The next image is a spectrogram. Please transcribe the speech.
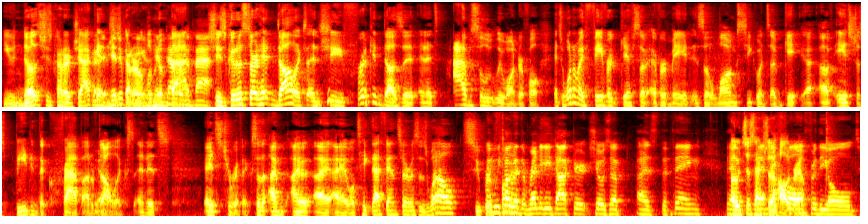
You know that she's got her jacket and she's got her aluminum bat. bat. She's gonna start hitting Daleks, and she freaking does it, and it's absolutely wonderful. It's one of my favorite gifts I've ever made. Is a long sequence of ga- of Ace just beating the crap out of Daleks, and it's it's terrific. So I'm I, I I will take that fan service as well. Super. When we fun. talk about the Renegade Doctor shows up as the thing. Then, Oh, it's just actually a hologram. For the old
